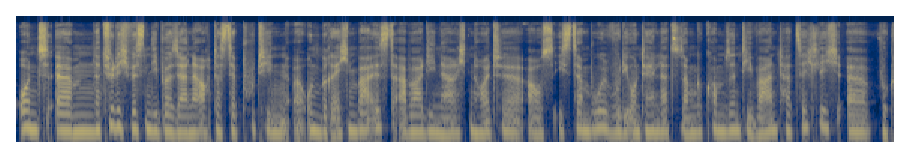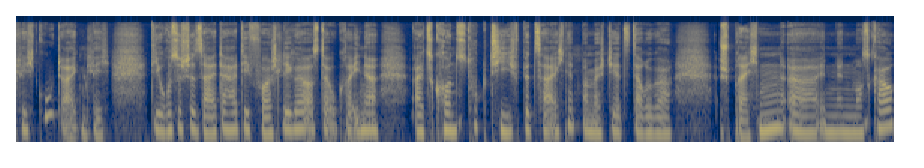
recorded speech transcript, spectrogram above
Und ähm, natürlich wissen die Börsianer auch, dass der Putin äh, unberechenbar ist, aber die Nachrichten heute aus Istanbul, wo die Unterhändler zusammengekommen sind, die waren tatsächlich äh, wirklich gut eigentlich. Die russische Seite hat die Vorschläge aus der Ukraine als konstruktiv bezeichnet. Man möchte jetzt darüber sprechen äh, in, in Moskau.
